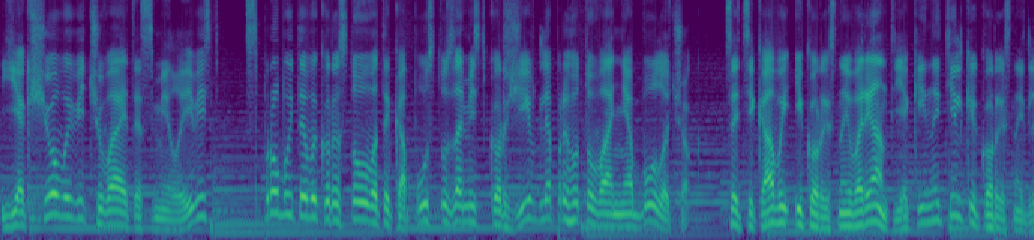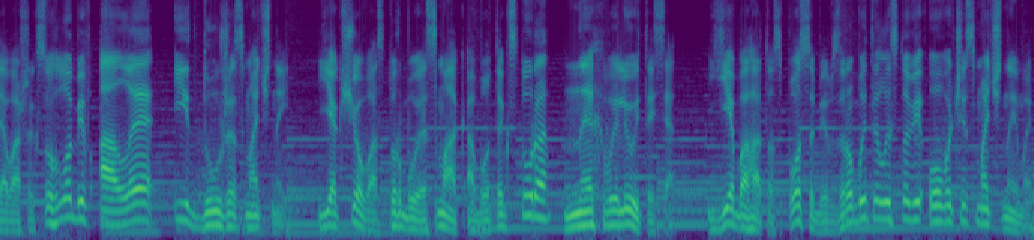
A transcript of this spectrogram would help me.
Якщо ви відчуваєте сміливість, спробуйте використовувати капусту замість коржів для приготування булочок. Це цікавий і корисний варіант, який не тільки корисний для ваших суглобів, але і дуже смачний. Якщо вас турбує смак або текстура, не хвилюйтеся. Є багато способів зробити листові овочі смачними.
